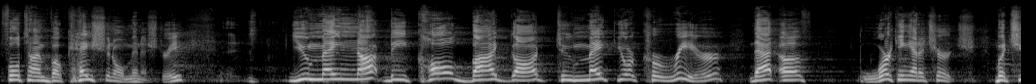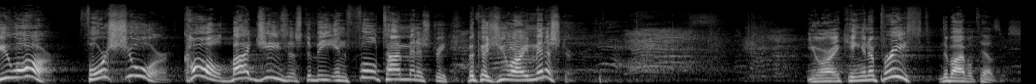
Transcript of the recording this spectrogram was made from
full time vocational ministry you may not be called by God to make your career that of working at a church, but you are for sure called by Jesus to be in full time ministry because you are a minister. You are a king and a priest, the Bible tells us.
